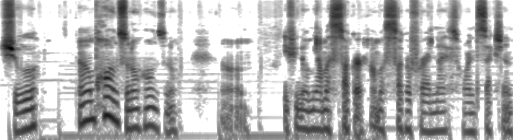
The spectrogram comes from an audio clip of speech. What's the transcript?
Joe. Um, horns, no, horns, no. Um, if you know me, I'm a sucker. I'm a sucker for a nice horn section.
